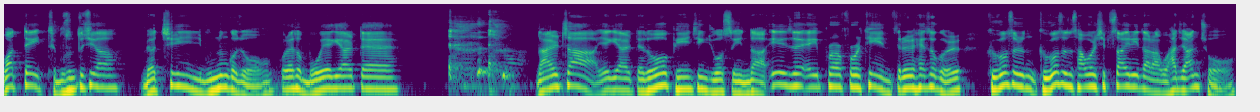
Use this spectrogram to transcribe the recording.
What date 무슨 뜻이야? 며칠인지 묻는 거죠. 그래서 뭐 얘기할 때 날짜 얘기할 때도 비인칭 주어 쓰인다. is April 14th를 해석을 그것은 그것은 4월 14일이다라고 하지 않죠.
